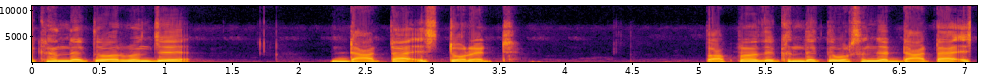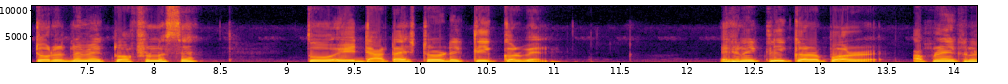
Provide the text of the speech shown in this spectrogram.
এখানে দেখতে পারবেন যে ডাটা স্টোরেজ তো আপনারা এখানে দেখতে পাচ্ছেন যে ডাটা স্টোরেজ নামে একটা অপশন আছে। তো এই ডাটা স্টোরেজে ক্লিক করবেন। এখানে ক্লিক করার পর আপনার এখানে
